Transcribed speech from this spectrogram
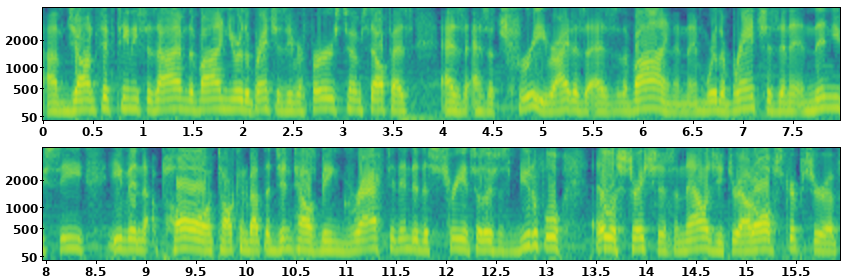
um, John 15? He says, I am the vine, you're the branches. He refers to himself as, as, as a tree, right? As, as the vine, and then we're the branches in it. And then you see even Paul talking about the Gentiles being grafted into this tree. And so there's this beautiful illustration, this analogy throughout all of Scripture of,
